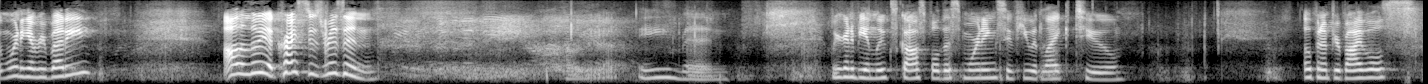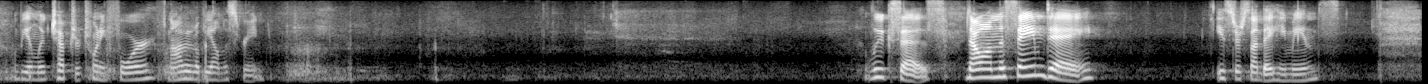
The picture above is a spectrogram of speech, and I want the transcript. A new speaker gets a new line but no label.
Good morning, everybody. Hallelujah. Christ is risen. Hallelujah. Amen. We're going to be in Luke's gospel this morning, so if you would like to open up your Bibles, we'll be in Luke chapter 24. If not, it'll be on the screen. Luke says, Now on the same day, Easter Sunday, he means,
